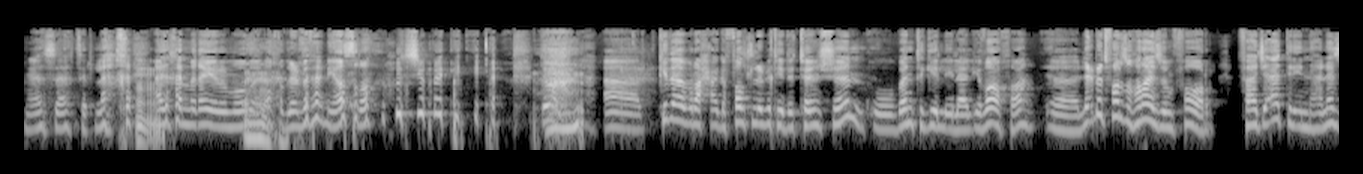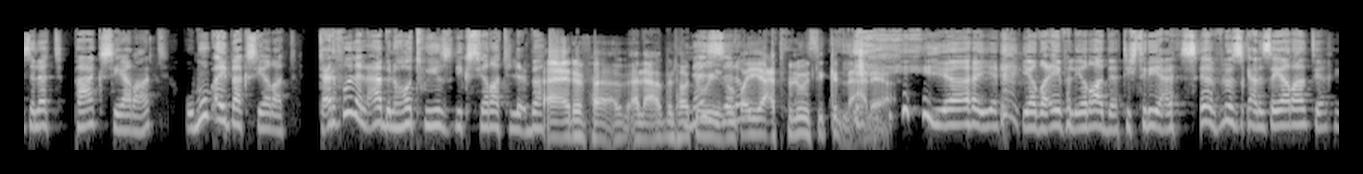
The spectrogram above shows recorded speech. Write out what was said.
يا ساتر. لا خلينا نغير الموضوع. ناخذ لعبة ثانية أصلا شوي. تمام. آه كذا راح قفلت لعبتي Detention وبنتقل إلى الإضافة. آه لعبة Forza Horizon 4 فاجأتني إنها نزلت pack سيارات ومو بأي pack سيارات. تعرفون ألعاب ال Hot Wheels ذيك سيارات اللعبة. أعرفها ألعاب ال Hot Wheels وضيعت فلوسي كلها عليها. يا يا يا ضعيف الإرادة تشتري على فلوسك على سيارات يا أخي.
